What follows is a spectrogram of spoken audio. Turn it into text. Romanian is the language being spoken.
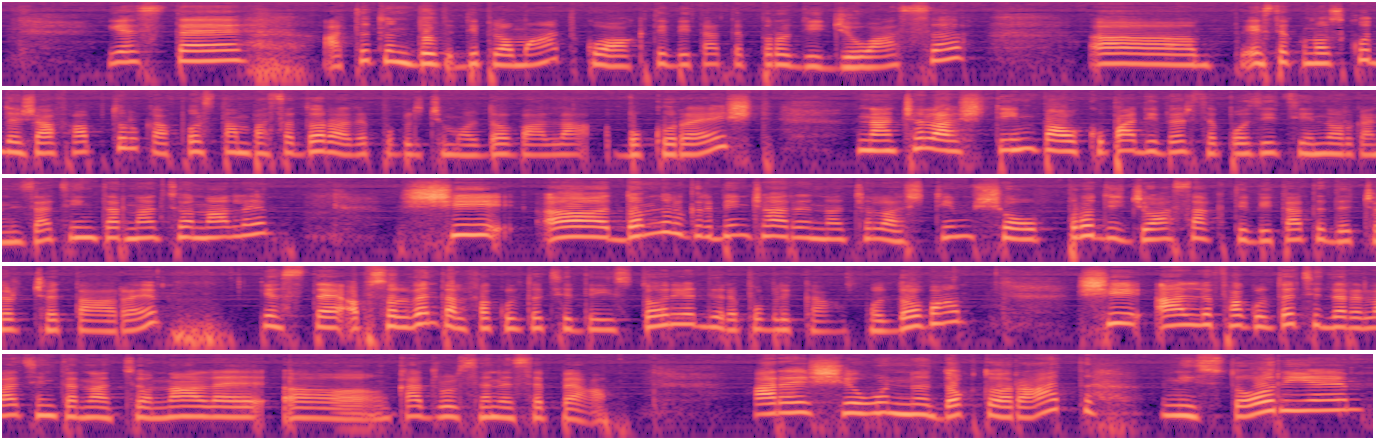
este atât un diplomat cu o activitate prodigioasă, Uh, este cunoscut deja faptul că a fost ambasador al Republicii Moldova la București. În același timp a ocupat diverse poziții în organizații internaționale și uh, domnul Gribincea are în același timp și o prodigioasă activitate de cercetare. Este absolvent al Facultății de Istorie din Republica Moldova și al Facultății de Relații Internaționale uh, în cadrul SNSPA. Are și un doctorat în istorie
